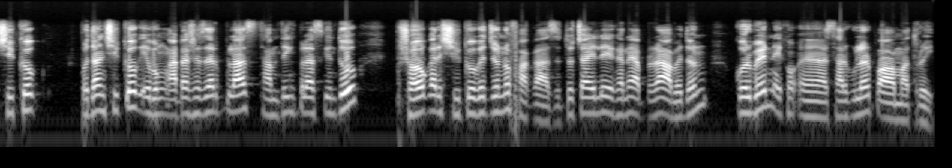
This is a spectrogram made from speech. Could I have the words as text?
শিক্ষক, প্রধান শিক্ষক এবং আঠাশ হাজার প্লাস সামথিং প্লাস কিন্তু সহকারী শিক্ষকের জন্য ফাঁকা আছে। তো চাইলে এখানে আপনারা আবেদন করবেন এখন সার্কুলার পাওয়া মাত্রই।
